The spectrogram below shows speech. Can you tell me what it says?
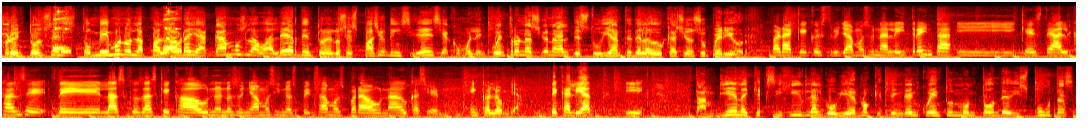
Pero entonces tomémonos la palabra y hagámosla valer dentro de los espacios de incidencia como el Encuentro Nacional de Estudiantes de la Educación Superior. Para que construyamos una ley 30 y que esté al alcance de las cosas que cada uno nos soñamos y nos pensamos para una educación en Colombia, de calidad y digna. También hay que exigirle al gobierno que tenga en cuenta un montón de disputas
